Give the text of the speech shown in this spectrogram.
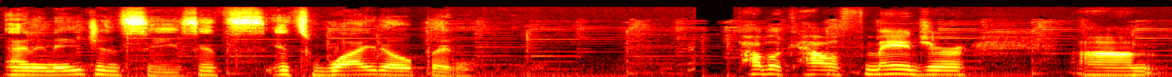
and in agencies. It's, it's wide open. Public health major um,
